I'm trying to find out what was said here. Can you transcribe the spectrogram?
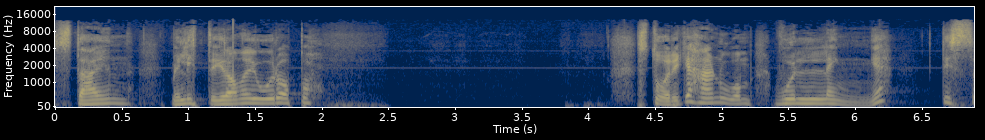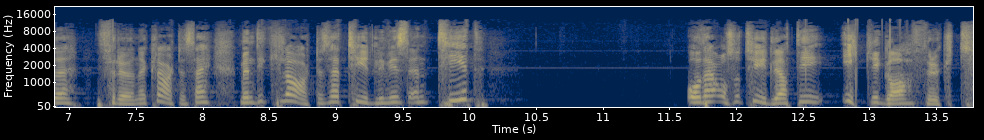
stein med litt grann jord oppå. står ikke her noe om hvor lenge disse frøene klarte seg, men de klarte seg tydeligvis en tid. Og det er også tydelig at de ikke ga frukt.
